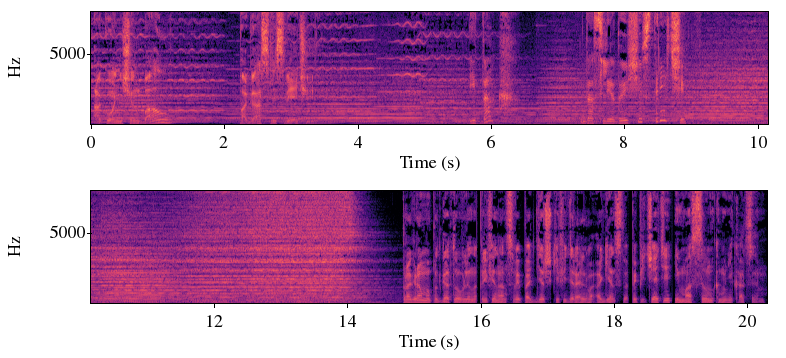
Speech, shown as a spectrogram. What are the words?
Окончен бал, погасли свечи. Итак, до следующей встречи. Программа подготовлена при финансовой поддержке Федерального агентства по печати и массовым коммуникациям.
